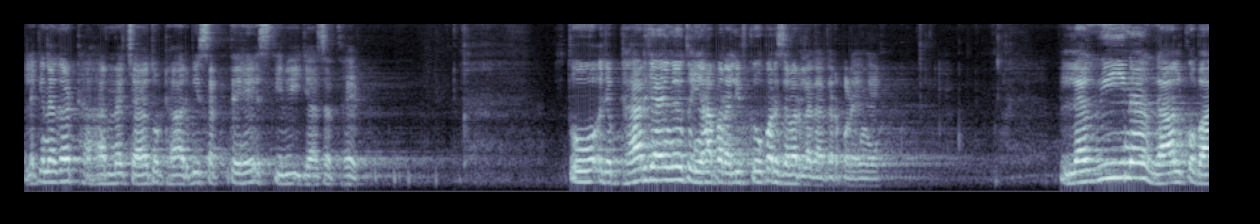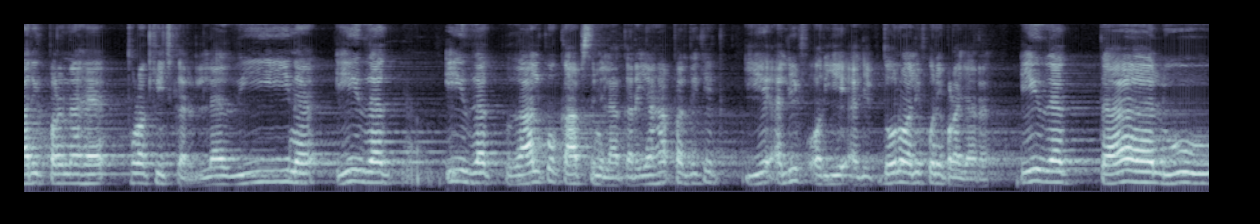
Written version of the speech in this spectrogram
لیکن اگر ٹھہرنا چاہے تو ٹھہر بھی سکتے ہیں، اس کی بھی اجازت ہے۔ تو جب ٹھہر جائیں گے تو یہاں پر الف کے اوپر زبر لگا کر پڑھیں گے۔ لذین غال کو باریک پڑھنا ہے، تھوڑا کھینچ کر۔ لذین ایزک ایزک غال کو کاف سے ملا کر۔ یہاں پر دیکھیے، یہ الف اور یہ الف، دونوں الف کو نہیں پڑھا جا رہا۔ ایزک تالو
